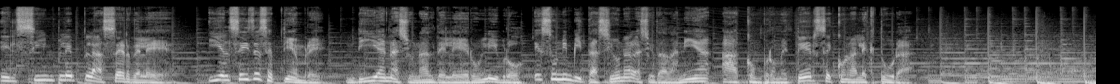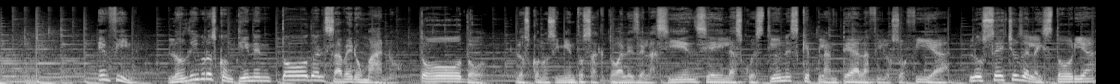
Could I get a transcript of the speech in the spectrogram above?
el simple placer de leer. Y el 6 de septiembre, Día Nacional de Leer un Libro, es una invitación a la ciudadanía a comprometerse con la lectura. En fin, los libros contienen todo el saber humano, todo los conocimientos actuales de la ciencia y las cuestiones que plantea la filosofía, los hechos de la historia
